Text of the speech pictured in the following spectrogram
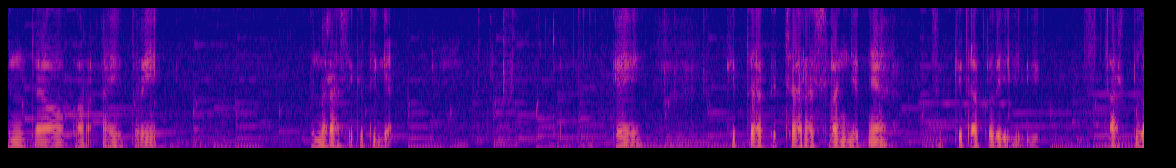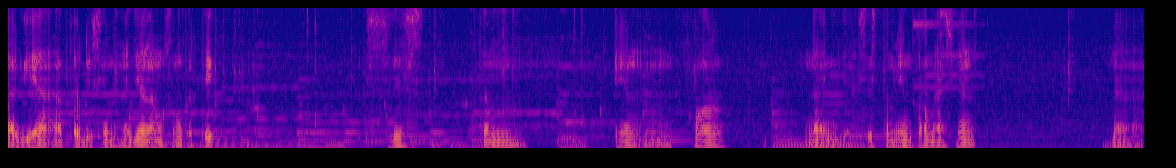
Intel Core i3 generasi ketiga. Oke kita ke cara selanjutnya. Kita klik start lagi ya atau di sini aja langsung ketik sistem info nah ini dia sistem information Nah,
